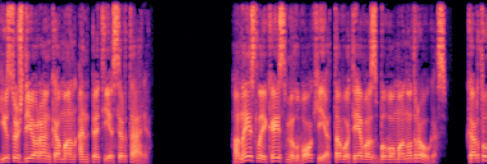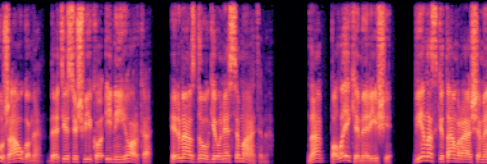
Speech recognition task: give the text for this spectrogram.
Jis uždėjo ranką man ant peties ir tarė. Anais laikais Milvokyje tavo tėvas buvo mano draugas. Kartu užaugome, bet jis išvyko į New Yorką ir mes daugiau nesimatėme. Na, palaikėme ryšį. Vienas kitam rašėme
